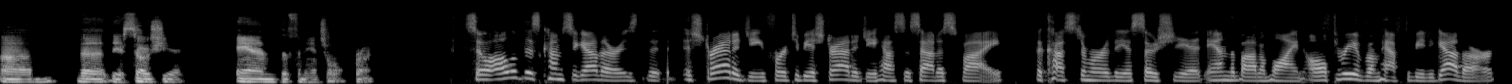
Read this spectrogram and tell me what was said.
um, the the associate and the financial front. So all of this comes together is that a strategy for it to be a strategy has to satisfy the customer, the associate, and the bottom line. All three of them have to be together,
